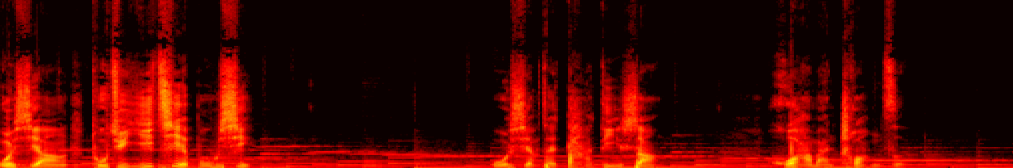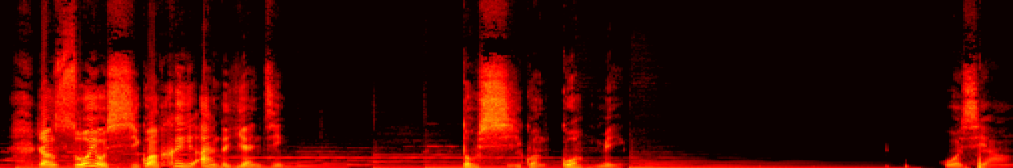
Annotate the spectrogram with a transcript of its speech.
我想吐去一切不幸，我想在大地上画满窗子，让所有习惯黑暗的眼睛都习惯光明。我想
